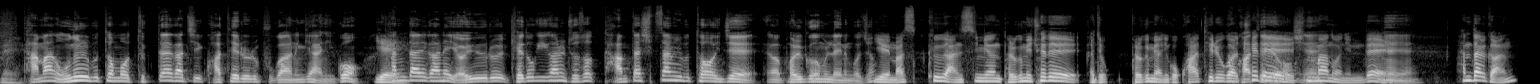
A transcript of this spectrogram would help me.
네. 다만 오늘부터 뭐 득달같이 과태료를 부과하는 게 아니고 예. 한 달간의 여유를 계도 기간을 줘서 다음 달 13일부터 이제 어, 벌금을 내는 거죠. 예, 마스크 안 쓰면 벌금이 최대 아니 벌금이 아니고 과태료가 아, 과태료. 최대 10만 원인데 예, 예. 한 달간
